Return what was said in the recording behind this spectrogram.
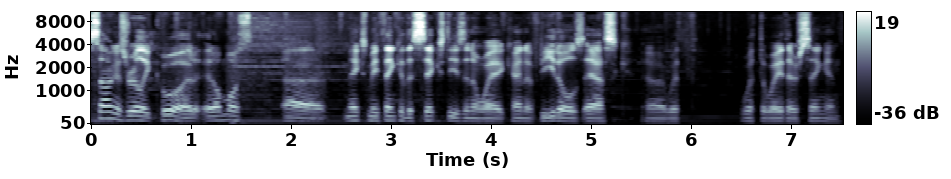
That song is really cool. It, it almost uh, makes me think of the '60s in a way, kind of Beatles-esque uh, with with the way they're singing.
